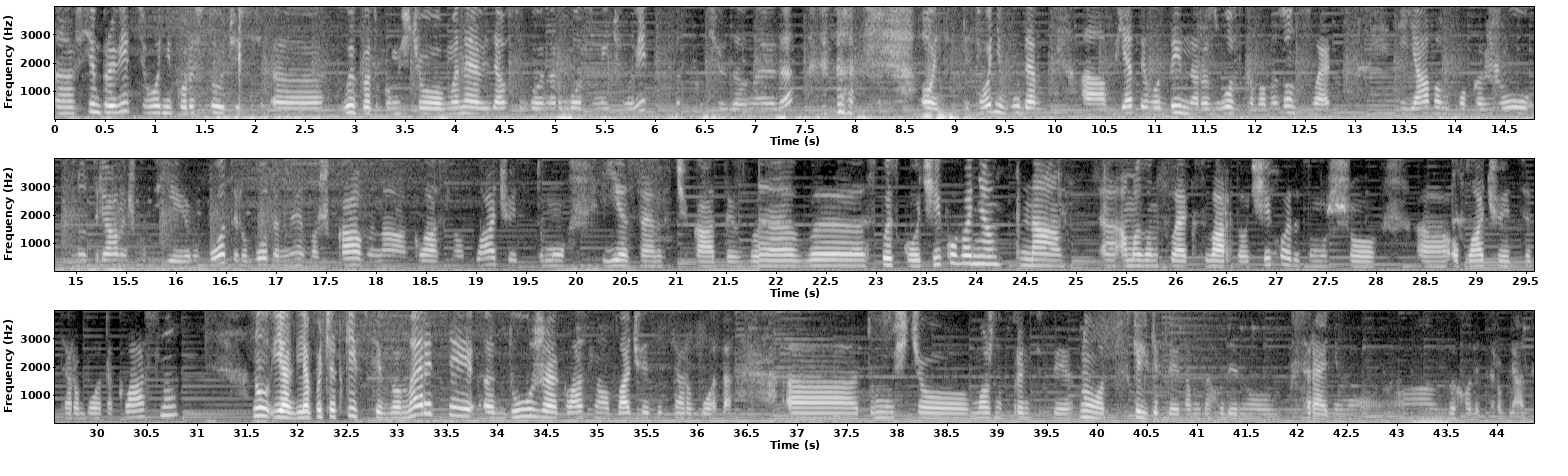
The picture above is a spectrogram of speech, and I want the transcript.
Е, Всім привіт! Сьогодні користуючись е, випадком, що мене взяв з собою на роботу мій чоловік, скучив за мною, да? Ось і сьогодні буде п'ятигодинна розвозка в Amazon Flex. І я вам покажу внутряночку цієї роботи. Робота не важка, вона класно оплачується, тому є сенс чекати в, е, в списку очікування на е, Amazon Flex. Варто очікувати, тому що е, оплачується ця робота класно. Ну, як для початківців в Америці дуже класно оплачується ця робота. Е, тому що можна, в принципі, ну от скільки ти там за годину в середньому виходить заробляти?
